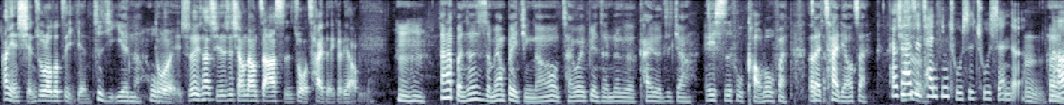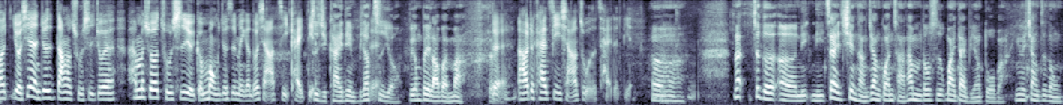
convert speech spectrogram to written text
它连咸猪肉都自己腌，自己腌呢。对，所以它其实是相当扎实做菜的一个料理。嗯嗯，那他本身是怎么样背景，然后才会变成那个开了这家 A 师傅烤肉饭在菜寮站？他说他是餐厅厨师出身的，嗯，然后有些人就是当了厨师就会，他们说厨师有一个梦，就是每个人都想要自己开店，自己开店比较自由，不用被老板骂，对，然后就开自己想要做的菜的店。嗯，那这个呃，你你在现场这样观察，他们都是外带比较多吧？因为像这种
